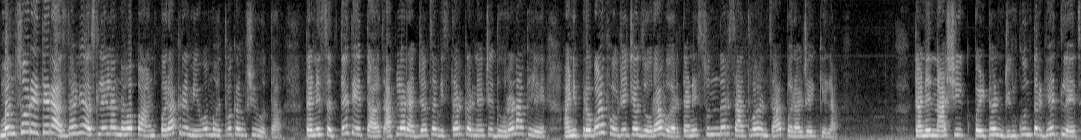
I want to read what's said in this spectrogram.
मनसोर येथे राजधानी असलेला नहपान पराक्रमी व महत्वाकांक्षी होता. त्याने सत्तेत येताच आपल्या राज्याचा विस्तार करण्याचे धोरण आखले आणि प्रबळ फौजेच्या जोरावर त्याने सुंदर सातवाहनचा पराजय केला. त्याने नाशिक पैठण जिंकून तर घेतलेच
